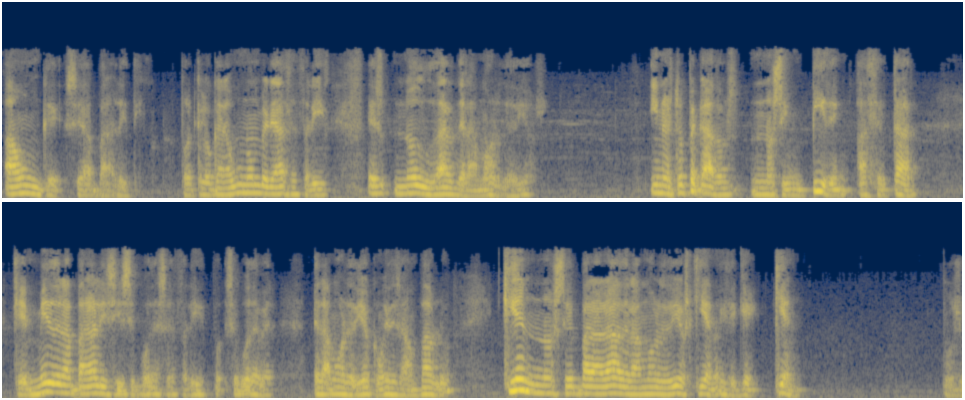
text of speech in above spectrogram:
aunque sea paralítico. Porque lo que a un hombre le hace feliz es no dudar del amor de Dios. Y nuestros pecados nos impiden aceptar que en medio de la parálisis se puede ser feliz, se puede ver el amor de Dios, como dice San Pablo. ¿Quién nos separará del amor de Dios? ¿Quién? dice qué. ¿Quién? Pues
